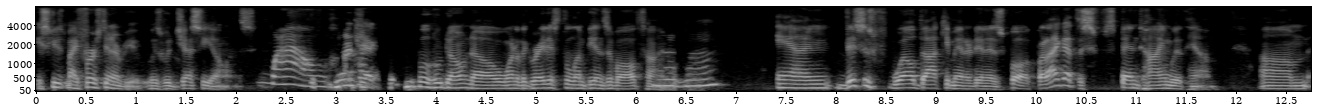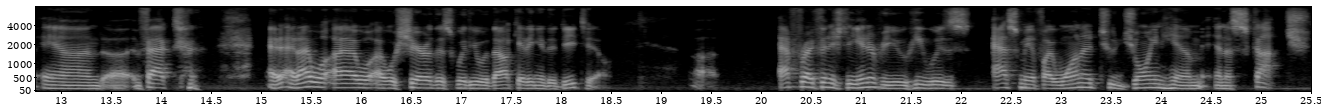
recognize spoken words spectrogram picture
Excuse my first interview was with Jesse Owens. Wow. For context, okay. for people who don't know, one of the greatest Olympians of all time. Mm-hmm. And this is well documented in his book, but I got to spend time with him. Um, and uh, in fact, and, and, I will, I will, I will share this with you without getting into detail. Uh, after I finished the interview, he was asked me if I wanted to join him in a scotch.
